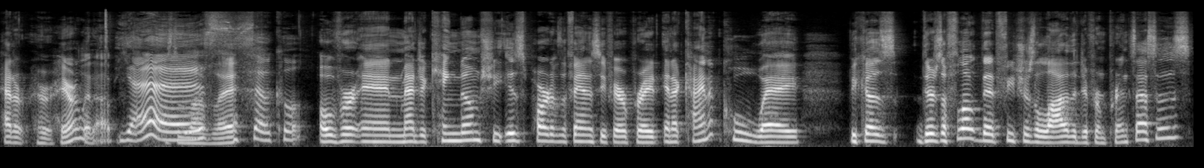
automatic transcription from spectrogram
had her, her hair lit up. Yes, lovely. so cool. Over in Magic Kingdom, she is part of the Fantasy Fair parade in a kind of cool way, because there's a float that features a lot of the different princesses.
